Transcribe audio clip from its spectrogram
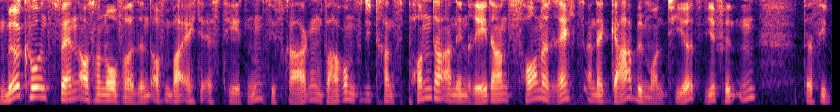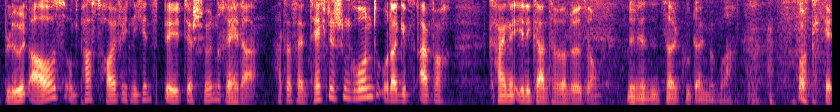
Mirko und Sven aus Hannover sind offenbar echte Ästheten. Sie fragen, warum sind die Transponder an den Rädern vorne rechts an der Gabel montiert? Wir finden, das sieht blöd aus und passt häufig nicht ins Bild der schönen Räder. Hat das einen technischen Grund oder gibt es einfach keine elegantere Lösung? Nee, da sind sie halt gut angebracht. okay.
